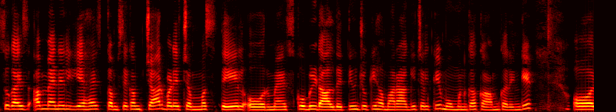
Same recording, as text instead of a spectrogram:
सो गाइज़ अब मैंने लिया है कम से कम चार बड़े चम्मच तेल और मैं इसको भी डाल देती हूँ, जो कि हमारा आगे चल के मोमन का काम करेंगे। और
